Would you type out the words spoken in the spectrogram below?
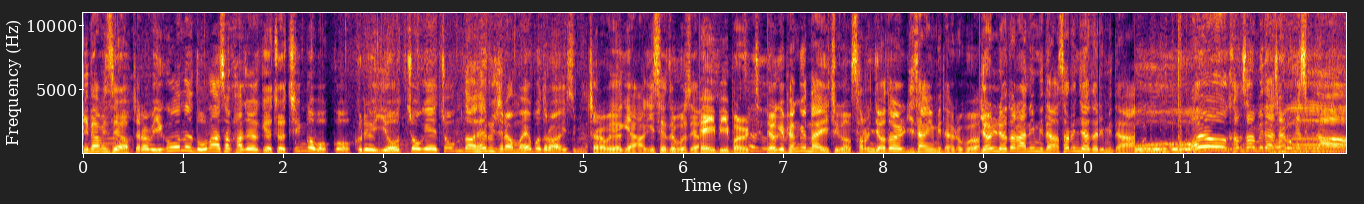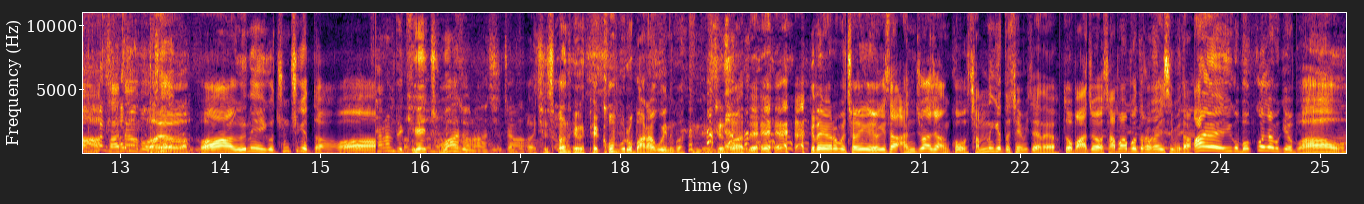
미남이세요. 자 여러분 이거는 논아서 가져갈게요. 저 찐 거 먹고 그리고 이쪽에 좀 더 해루질 한번 해보도록 하겠습니다. 자 여러분 여기 아기 새들 보세요. baby bird 여기 평균 나이 지금 38 이상입니다 여러분. 18 아닙니다. 38입니다. 아유 감사합니다. 잘 먹겠습니다. 다 잡아. 아유 와 은혜 이거 춤추겠다 와. 사람들 개 좋아하잖아 진짜. 아, 죄송한데 대컵으로 말하고 있는 것 같은데. 죄송한데. 그다음 여러분 저희가 여기서 안주하지 않고 잡는 게 더 재밌잖아요. 또 마저 잡아보도록 하겠습니다. 아 예, 이거 먹고 잡을게요. wow.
